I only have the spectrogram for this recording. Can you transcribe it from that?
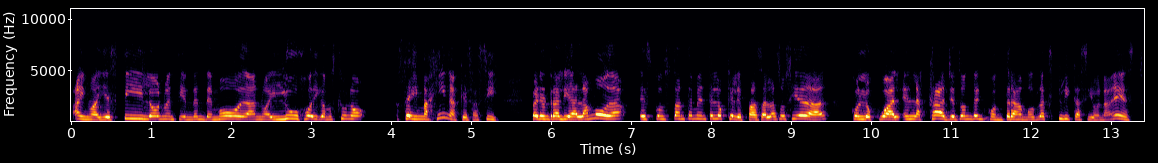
ay, no hay estilo, no entienden de moda, no hay lujo, digamos que uno se imagina que es así, pero en realidad la moda es constantemente lo que le pasa a la sociedad, con lo cual en la calle es donde encontramos la explicación a esto.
